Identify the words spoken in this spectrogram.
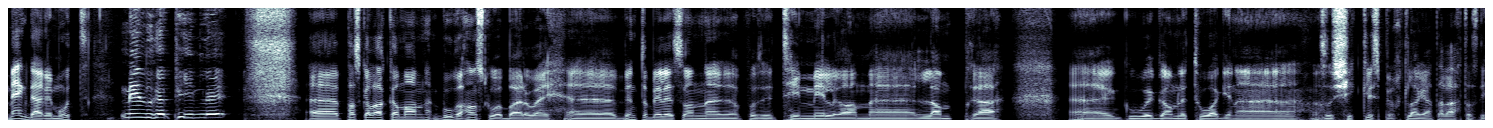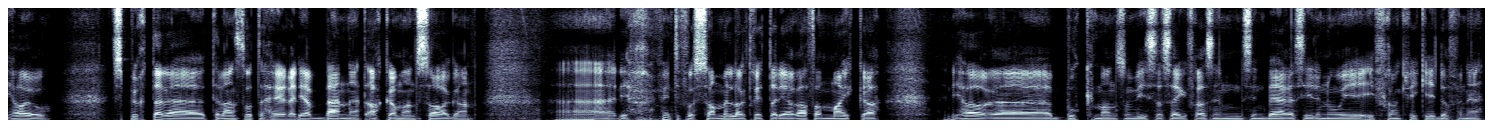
Meg derimot, mindre pinlig! Uh, Pascal Ackermann. Bordet hans gode, by the way. begynte å bli litt sånn å si, Tim Milram, Lampre Gode, gamle togene. Altså Skikkelig spurtlag etter hvert. Altså, de har jo spurtere til venstre og til høyre. De har Bennett, Ackermann, Sagan. Uh, de har begynt å få sammenlagt rytter. De har Rafa Maika. De har uh, Buchmann, som viser seg fra sin, sin bedre side nå i, i Frankrike, i Dauphiné.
